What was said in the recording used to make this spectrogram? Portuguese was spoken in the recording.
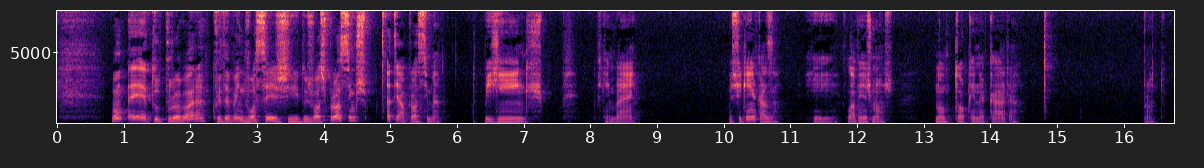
Bom, é, é tudo por agora. Cuida bem de vocês e dos vossos próximos. Até à próxima. Beijinhos. Fiquem bem. Mas fiquem em casa e lavem as mãos. Não toquem na cara. Pronto.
